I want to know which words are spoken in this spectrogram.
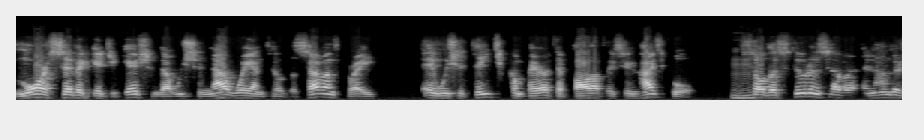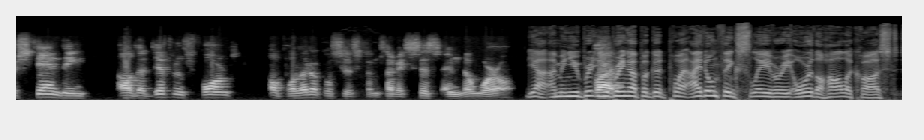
more civic education that we should not wait until the seventh grade and we should teach comparative politics in high school. Mhm. So the students have an understanding of the different forms of political systems that exist in the world. Yeah, I mean, you, br- you bring up a good point. I don't think slavery or the Holocaust,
